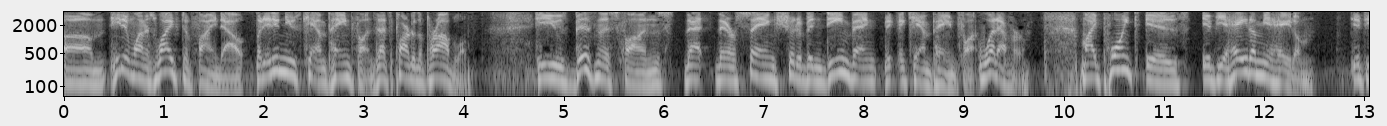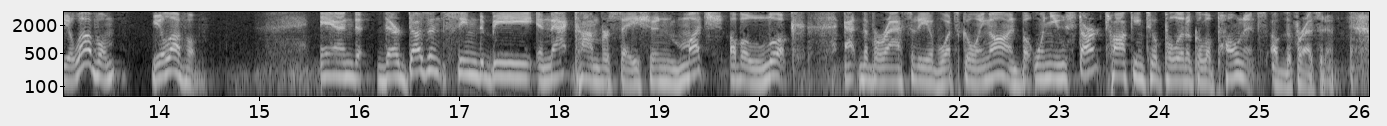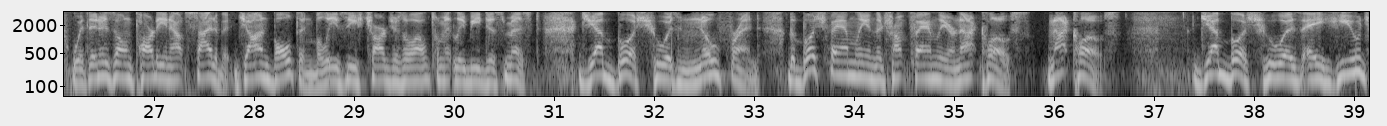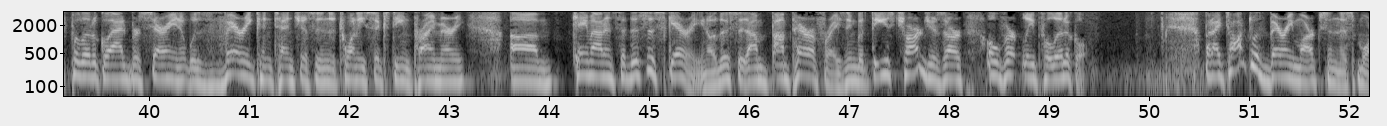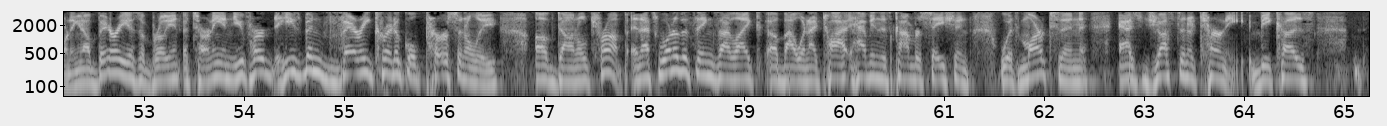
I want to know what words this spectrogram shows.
Um, he didn't want his wife to find out, but he didn't use campaign funds. That's part of the problem. He used business funds that they're saying should have been deemed bank, campaign fund. Whatever. My point is, if you hate them, you hate them. If you love them, you love them. And there doesn't seem to be in that conversation much of a look at the veracity of what's going on. But when you start talking to political opponents of the president within his own party and outside of it, John Bolton believes these charges will ultimately be dismissed. Jeb Bush, who is no friend, the Bush family and the Trump family are not close. Not close. Jeb Bush, who was a huge political adversary and it was very contentious in the 2016 primary, um, came out and said, "This is scary." You know, this is I'm, I'm paraphrasing, but these charges are overtly political. But I talked with Barry Markson this morning. Now, Barry is a brilliant attorney, and you've heard he's been very critical personally of Donald Trump. And that's one of the things I like about when I having this conversation with Markson as just an attorney, because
